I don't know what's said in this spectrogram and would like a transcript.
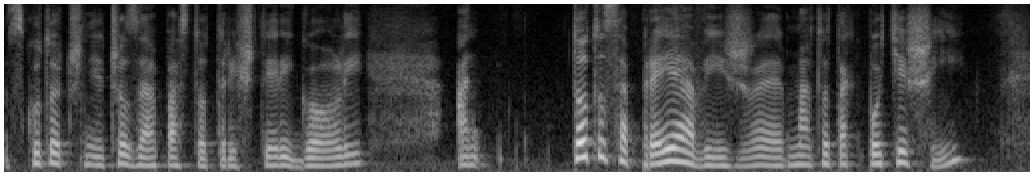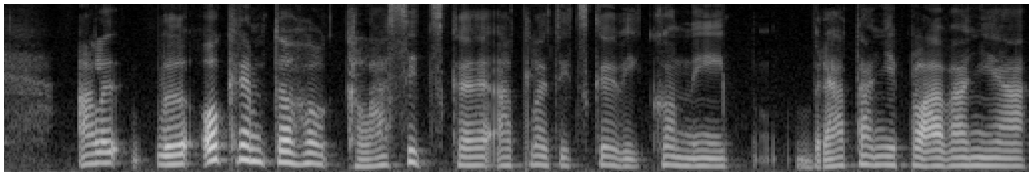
skutočne čo zápas to 3-4 góly. A toto sa prejaví, že ma to tak poteší, ale e, okrem toho klasické atletické výkony, vrátanie plávania, e,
